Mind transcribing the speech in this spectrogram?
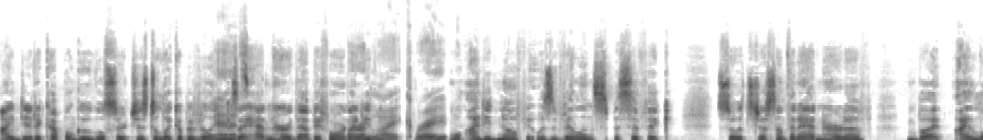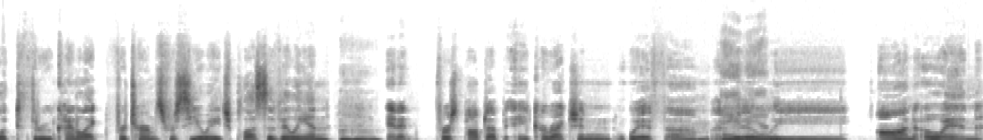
I did a couple Google searches to look up a villain because I hadn't heard that before, and I didn't. like, right? Well, I didn't know if it was villain specific, so it's just something I hadn't heard of. But I looked through kind of like for terms for COH plus Avilian, Mm-hmm. and it first popped up a correction with um. Avili on O N.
